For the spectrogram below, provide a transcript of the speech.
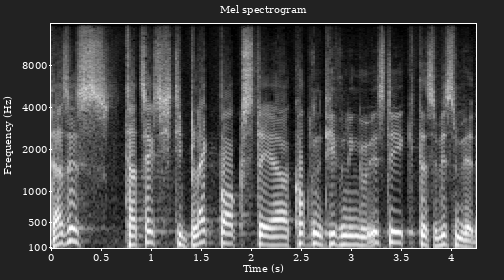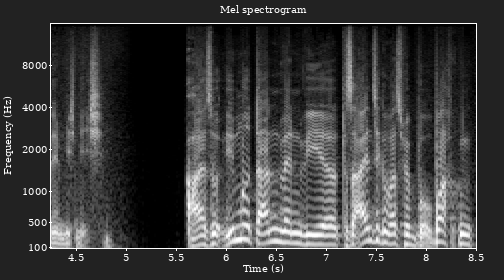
Das ist tatsächlich die Blackbox der kognitiven Linguistik, das wissen wir nämlich nicht. Also immer dann, wenn wir, das Einzige, was wir beobachten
